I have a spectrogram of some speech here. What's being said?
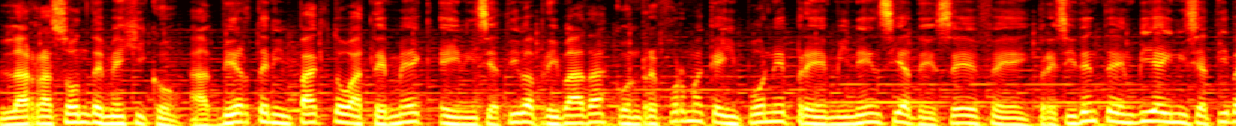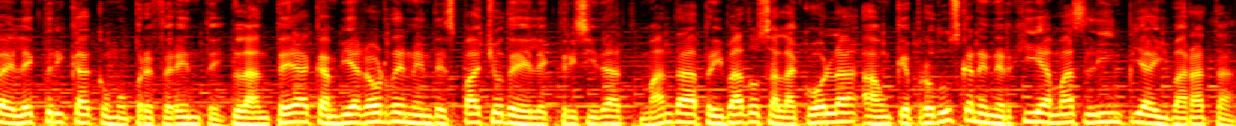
La razón de México advierten impacto a Temec e iniciativa privada con reforma que impone preeminencia de CFE. Presidente envía iniciativa eléctrica como preferente. Plantea cambiar orden en despacho de electricidad. Manda a privados a la cola aunque produzcan energía más limpia y barata.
